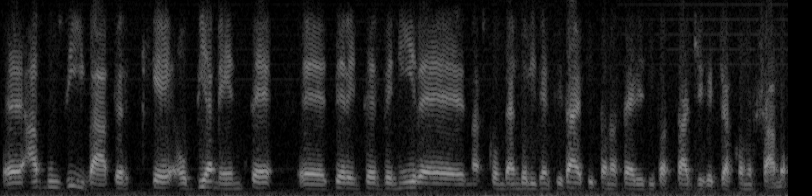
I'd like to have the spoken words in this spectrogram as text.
eh, abusiva perché ovviamente eh, deve intervenire nascondendo l'identità e tutta una serie di passaggi che già conosciamo.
